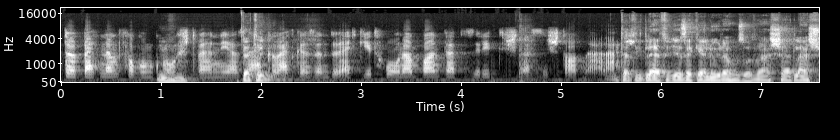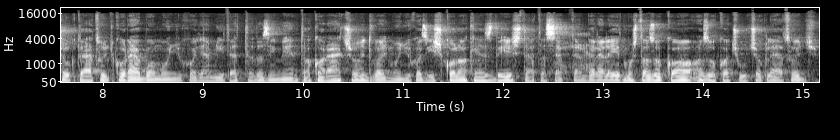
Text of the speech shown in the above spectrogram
többet nem fogunk uh-huh. most venni az tehát, elkövetkezendő egy-két hónapban, tehát azért itt is lesz egy stagnálás. Tehát itt lehet, hogy ezek előrehozott vásárlások, tehát hogy korábban mondjuk, hogy említetted az imént a karácsonyt, vagy mondjuk az iskola kezdés, tehát a szeptember elejét, most azok a, azok a csúcsok lehet, hogy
